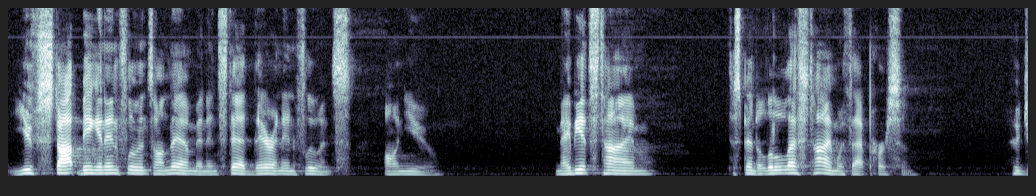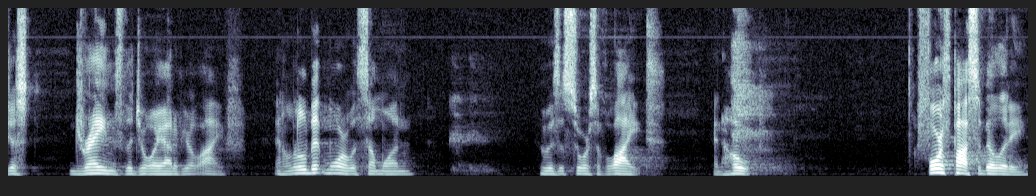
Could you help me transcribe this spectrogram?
you've stopped being an influence on them and instead they're an influence on you. Maybe it's time to spend a little less time with that person who just drains the joy out of your life and a little bit more with someone who is a source of light and hope. Fourth possibility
